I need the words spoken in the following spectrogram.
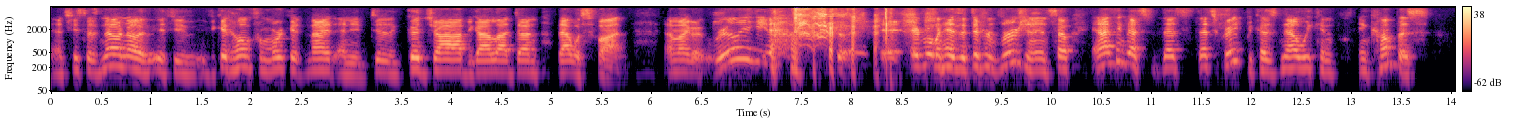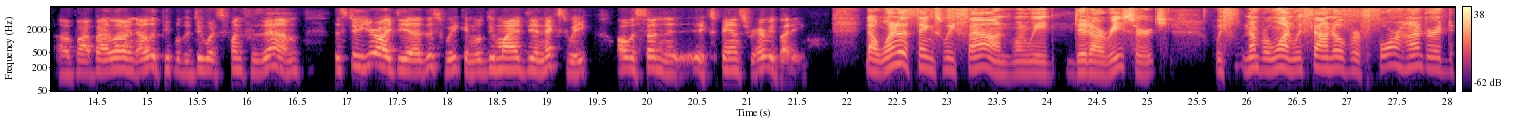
and she says, no, no, if you if you get home from work at night and you did a good job, you got a lot done, that was fun. I'm like, really? You know, everyone has a different version, and so and I think that's that's that's great because now we can encompass uh, by by allowing other people to do what's fun for them let's do your idea this week and we'll do my idea next week. All of a sudden, it expands for everybody. Now, one of the things we found when we did our research, we number one, we found over 400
